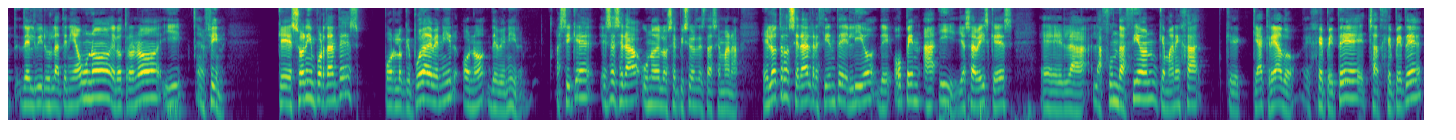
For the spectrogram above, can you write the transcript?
del virus la tenía uno, el otro no y en fin, que son importantes por lo que pueda devenir o no devenir. Así que ese será uno de los episodios de esta semana. El otro será el reciente lío de OpenAI. Ya sabéis que es eh, la, fundación que maneja, que, ha creado GPT, ChatGPT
